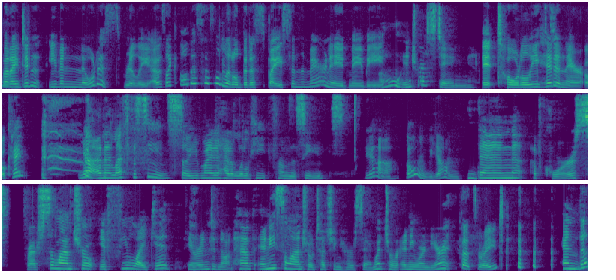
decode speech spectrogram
but I Oh. didn't even notice really. I was like, oh, this has a little bit of spice in the marinade, maybe. Oh, interesting. It totally hid in there. Okay. Yeah, and I left the seeds, so you might have had a little heat from the seeds. Yeah. Oh, yum. Then, of course, fresh cilantro if you like it. Erin did not have any cilantro touching her sandwich or anywhere near it. That's right. And then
